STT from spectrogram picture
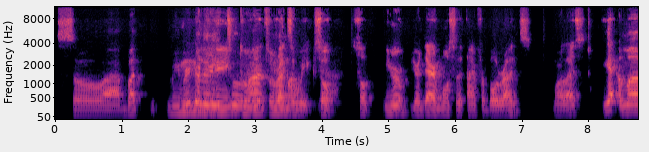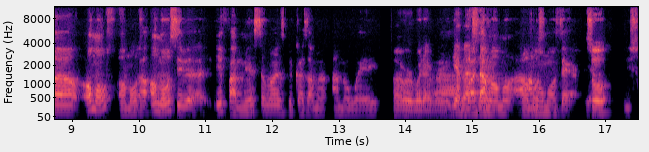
So, uh, but we regularly usually two, two, runs, two runs a week so Yeah. so you're you're there most of the time for both runs more or less Yeah, I'm uh, almost. almost Uh, almost. If, uh, if I miss a run, it's because I'm I'm away. or whatever yeah but, but I'm normal. almost, I'm almost. almost there. Yeah. so so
